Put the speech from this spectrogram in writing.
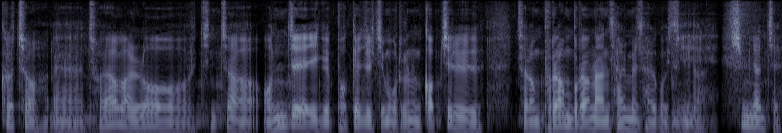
그렇죠. 예, 저야말로 진짜 언제 이게 벗겨질지 모르는 껍질처럼 불안불안한 삶을 살고 있습니다. 예. 10년째.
